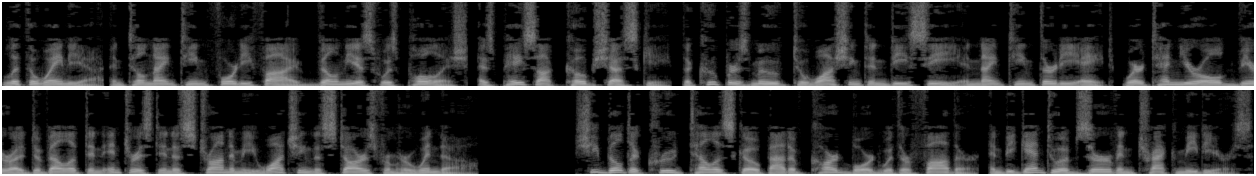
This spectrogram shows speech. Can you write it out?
Lithuania until 1945 Vilnius was Polish, as Pesach Kobszewski. The Coopers moved to Washington, D.C. in 1938, where 10-year-old Vera developed an interest in astronomy watching the stars from her window. She built a crude telescope out of cardboard with her father, and began to observe and track meteors.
